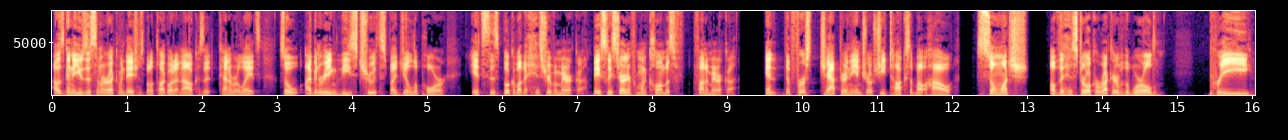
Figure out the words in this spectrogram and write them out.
I was going to use this in my recommendations, but I'll talk about it now because it kind of relates. So I've been reading These Truths by Jill Lepore. It's this book about the history of America, basically starting from when Columbus found America. And the first chapter in the intro, she talks about how so much of the historical record of the world pre,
